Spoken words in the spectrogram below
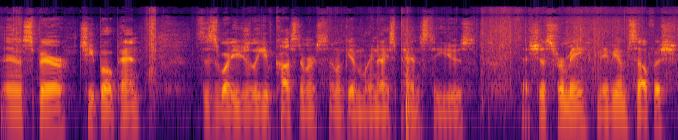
and a spare cheapo pen. This is what I usually give customers. I don't give them my nice pens to use. That's just for me. Maybe I'm selfish.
